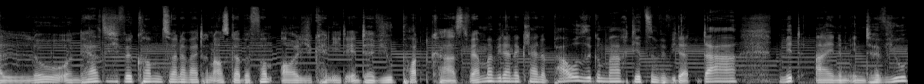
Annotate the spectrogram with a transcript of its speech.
Hallo und herzlich willkommen zu einer weiteren Ausgabe vom All You Can Eat Interview Podcast. Wir haben mal wieder eine kleine Pause gemacht. Jetzt sind wir wieder da mit einem Interview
